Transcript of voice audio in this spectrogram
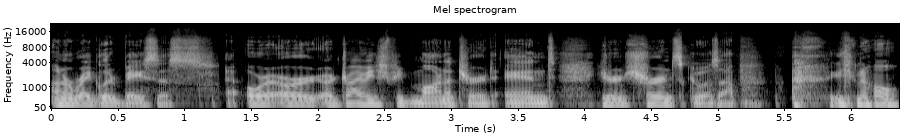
on a regular basis, or, or, or driving should be monitored, and your insurance goes up. you know,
